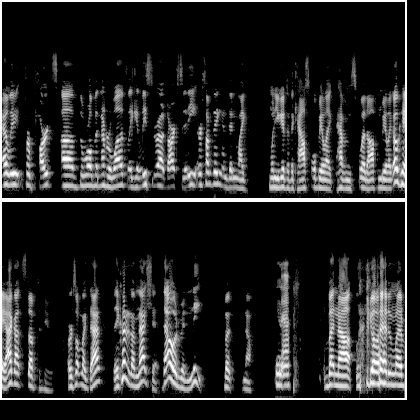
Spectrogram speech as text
at least for parts of the world that never was, like at least throughout Dark City or something, and then like when you get to the castle, be like have him split off and be like, okay, I got stuff to do or something like that. They could have done that shit. That would have been neat. But no. Nah. But now go ahead and let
